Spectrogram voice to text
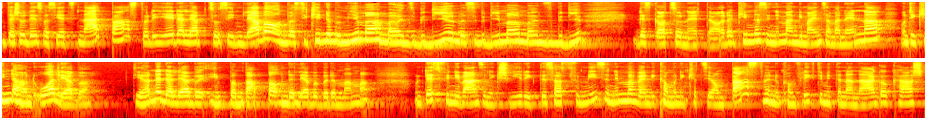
Und das ist schon das, was jetzt nicht passt. Oder jeder lernt so seinen Lehrer und was die Kinder bei mir machen, machen sie bei dir und was sie bei dir machen, machen sie bei dir. Das geht so nicht. Oder Kinder sind immer ein gemeinsamer Nenner und die Kinder haben auch Lehrer. Die haben nicht eine Lehrer beim Papa und eine Lehrer bei der Mama. Und das finde ich wahnsinnig schwierig. Das heißt, für mich sind immer, wenn die Kommunikation passt, wenn du Konflikte miteinander angehen kannst,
